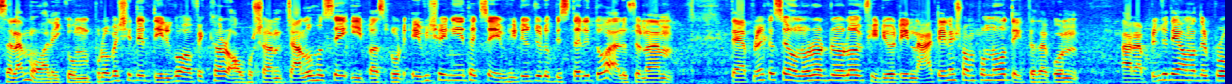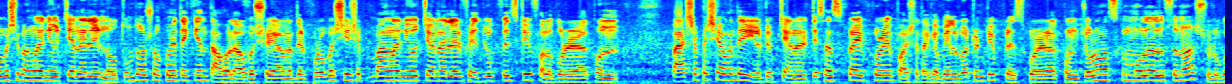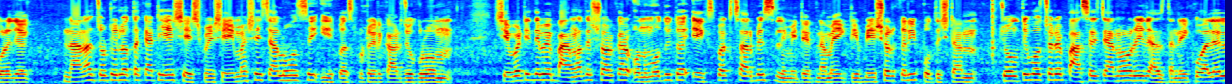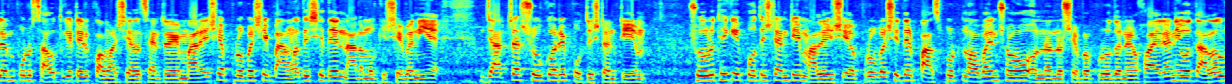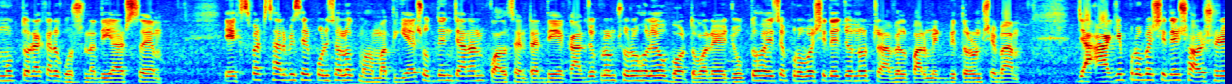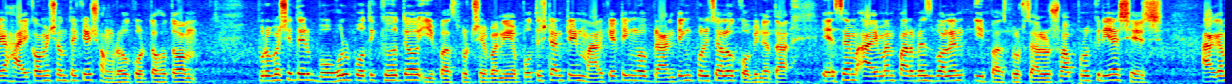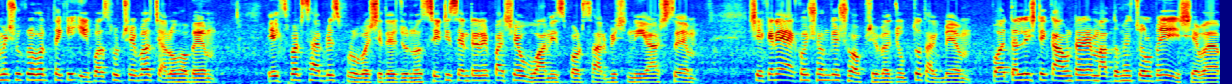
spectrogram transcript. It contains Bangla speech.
আসসালামু আলাইকুম। প্রবাসীদের দীর্ঘ অপেক্ষার অবসান চালু হচ্ছে ই পাসপোর্ট এ বিষয় নিয়ে থাকছে এই ভিডিও জুড়ে বিস্তারিত আলোচনা। তাই আপনার কাছে অনুরোধ রইল, ভিডিওটি না টেনে সম্পূর্ণ দেখতে থাকুন। আর আপনি যদি আমাদের প্রবাসী বাংলা নিউজ চ্যানেলে নতুন দর্শক হয়ে থাকেন, তাহলে অবশ্যই আমাদের প্রবাসী বাংলা নিউজ চ্যানেলের ফেসবুক পেজটি ফলো করে রাখুন। পাশাপাশি আমাদের ইউটিউব চ্যানেলটি সাবস্ক্রাইব করে পাশে থাকা বেল বাটনটি প্রেস করে রাখুন। চলুন আজকের মূল আলোচনা শুরু করে যাক। নানা জটিলতা কাটিয়ে শেষমেশ এই মাসেই চালু হচ্ছে ই পাসপোর্টের কার্যক্রম। সেবাটি দেবে বাংলাদেশ সরকার অনুমোদিত এক্সপার্ট সার্ভিস লিমিটেড নামে একটি বেসরকারি প্রতিষ্ঠান। চলতি বছরের পাঁচই জানুয়ারি রাজধানীর কুয়ালালামপুর সাউথ গেটের কমার্শিয়াল সেন্টারে মালয়েশিয়া প্রবাসী বাংলাদেশিদের নানামুখী সেবা নিয়ে যাত্রা শুরু করে প্রতিষ্ঠানটি। শুরু থেকে প্রতিষ্ঠানটি মালয়েশিয়া প্রবাসীদের পাসপোর্ট, নবায়ন সহ অন্যান্য সেবা প্রদানের হয়রানি ও দালাল মুক্ত রাখার ঘোষণা দিয়ে আসছে। এক্সপার্ট সার্ভিসের পরিচালক মোহাম্মদ গিয়াসউদ্দিন জানান, কল সেন্টার দিয়ে কার্যক্রম শুরু হলেও বর্তমানে যুক্ত হয়েছে প্রবাসীদের জন্য ট্রাভেল পারমিট বিতরণ সেবা, যা আগে প্রবাসীদের সরাসরি হাই কমিশন থেকে সংগ্রহ করতে হতো। প্রবাসীদের বহুল প্রতীক্ষিত ই পাসপোর্ট সেবা নিয়ে প্রতিষ্ঠানটির মার্কেটিং ও ব্র্যান্ডিং পরিচালক অভিনেতা এস এম আইমান পারভেজ বলেন, ই পাসপোর্ট চালুর সব প্রক্রিয়া শেষ। আগামী শুক্রবার থেকে ই পাসপোর্ট সেবা চালু হবে। এক্সপার্ট সার্ভিস প্রবাসীদের জন্য সিটি সেন্টারের পাশে ওয়ান স্পট সার্ভিস নিয়ে আসছে। সেখানে একই সঙ্গে সব সেবা যুক্ত থাকবে। পঁয়তাল্লিশটি কাউন্টারের মাধ্যমে চলবে এই সেবা।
